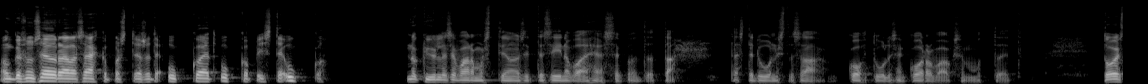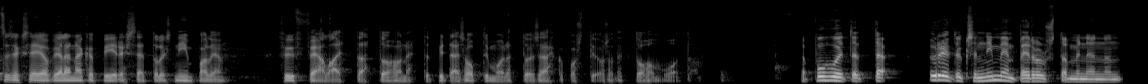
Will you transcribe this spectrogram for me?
onko sun seuraava sähköpostiosoite ukko at ukko.ukko? No kyllä se varmasti on sitten siinä vaiheessa, kun tota, tästä duunista saa kohtuullisen korvauksen, mutta et toistaiseksi ei ole vielä näköpiirissä, että olisi niin paljon fyffeä laittaa tuohon, että pitäisi optimoida tuo sähköpostiosoite tuohon muotoon. Ja puhuit, että yrityksen nimen perustaminen on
